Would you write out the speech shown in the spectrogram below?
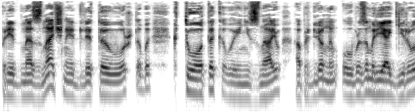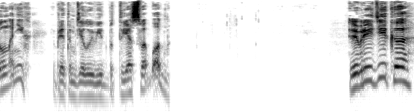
предназначенные для того, чтобы кто-то, кого я не знаю, определенным образом реагировал на них, и при этом делаю вид, будто я свободна. Эвредика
